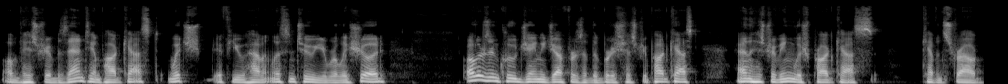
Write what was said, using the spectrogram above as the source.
of the History of Byzantium podcast, which, if you haven't listened to, you really should. Others include Jamie Jeffers of the British History podcast and the History of English podcasts, Kevin Stroud.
